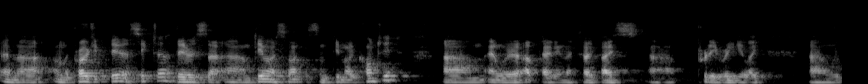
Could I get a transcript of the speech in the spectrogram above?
and uh, on the project there, sector. There is a um, demo site with some demo content, um, and we're updating the code base uh, pretty regularly. Um,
